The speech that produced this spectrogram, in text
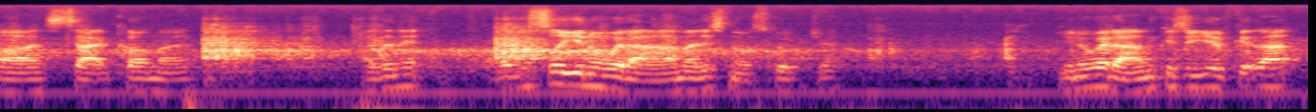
Oh, satcom, man. I didn't. Obviously, you know where I am. I just no scoped you. You know where I am because you've got that.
